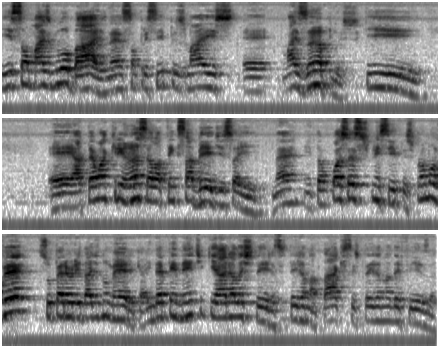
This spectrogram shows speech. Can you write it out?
e são mais globais, né? São princípios mais, é, mais amplos que é, até uma criança ela tem que saber disso aí, né? Então, quais são esses princípios? Promover superioridade numérica, independente que área ela esteja, se esteja no ataque, se esteja na defesa.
